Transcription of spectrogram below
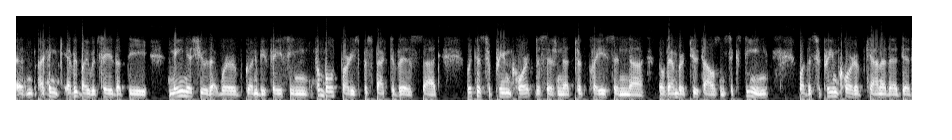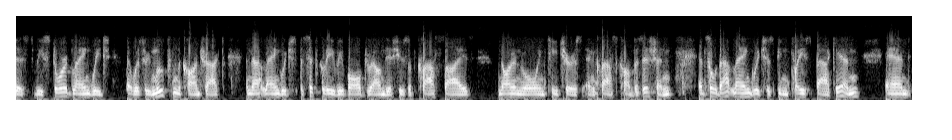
and I think everybody would say that the main issue that we're going to be facing from both parties' perspective is that with the Supreme Court decision that took place in uh, November 2016, what the Supreme Court of Canada did is restored language that was removed from the contract, and that language specifically revolved around the issues of class size, non-enrolling teachers, and class composition. And so that language has been placed back in. And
